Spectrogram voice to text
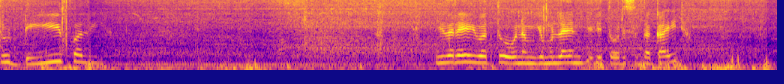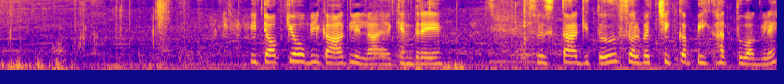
ಟು ಡೀಪಲ್ಲಿ ಇವರೇ ಇವತ್ತು ನಮಗೆ ಮುಳ್ಳಯ್ಯನಗಿರಿ ತೋರಿಸಿದ ಗೈಡ್ ಈ ಟಾಪ್ಗೆ ಹೋಗ್ಲಿಕ್ಕೆ ಆಗಲಿಲ್ಲ, ಯಾಕೆಂದರೆ ಸುಸ್ತಾಗಿತ್ತು. ಸ್ವಲ್ಪ ಚಿಕ್ಕ ಪೀಕ್ ಹತ್ತುವಾಗಲೇ.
